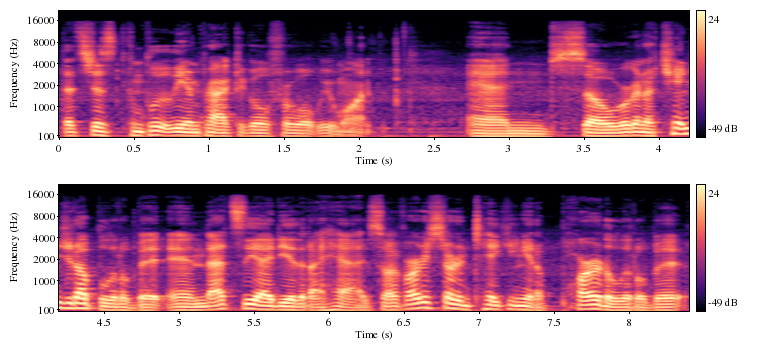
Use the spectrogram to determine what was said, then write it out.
that's just completely impractical for what we want and so we're going to change it up a little bit and that's the idea that I had. So I've already started taking it apart a little bit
